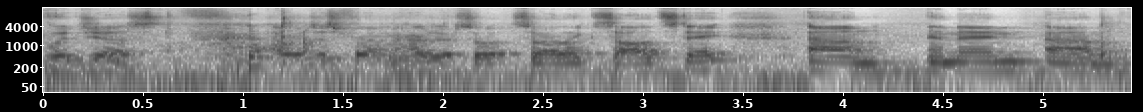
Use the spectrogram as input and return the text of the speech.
would just I would just fry my hard drive. So so I like solid state. Um, and then um,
